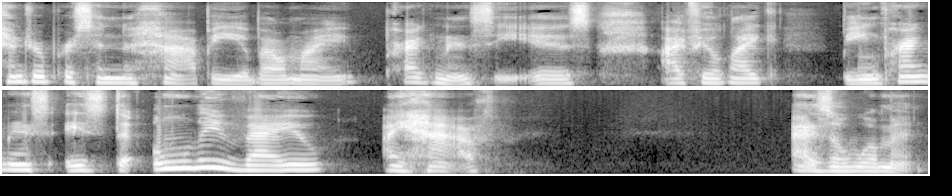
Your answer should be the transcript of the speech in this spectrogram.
hundred percent happy about my pregnancy. Is I feel like being pregnant is the only value I have as a woman.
